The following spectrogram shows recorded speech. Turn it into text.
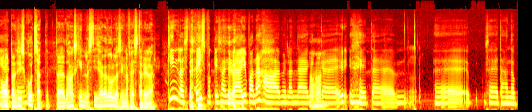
ootan et... siis kutset, et äh, tahaks kindlasti ise ka tulla sinna festarile. kindlasti, Facebookis on juba näha, meil on kõik need see tähendab,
